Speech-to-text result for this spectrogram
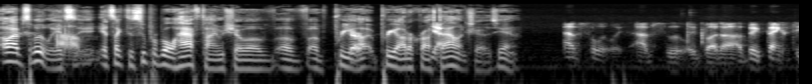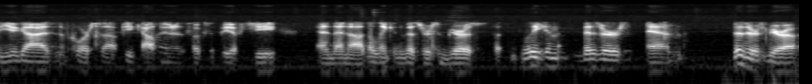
Oh, absolutely! It's um, it's like the Super Bowl halftime show of of, of pre sure. pre Autocross yeah. talent shows. Yeah. Absolutely, absolutely. But uh, a big thanks to you guys, and of course uh, Pete Calhoun and the folks at BFG, and then uh, the Lincoln Visitors and Bureaus, Lincoln Visitors and Visitors Bureau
